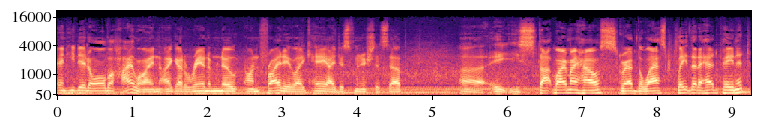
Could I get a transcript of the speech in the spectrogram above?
And he did all the Highline. I got a random note on Friday, like, "Hey, I just finished this up." Uh, he, stopped by my house, grabbed the last plate that I had painted,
